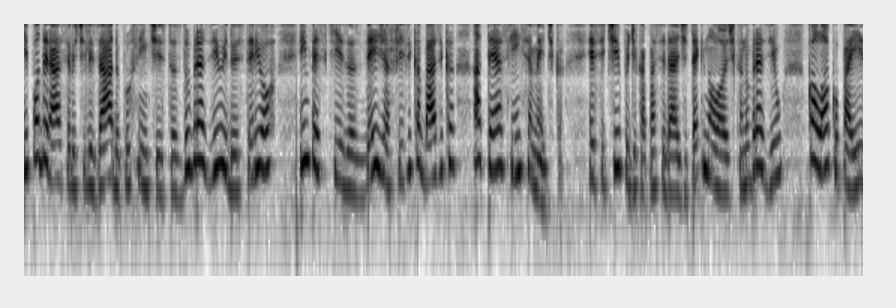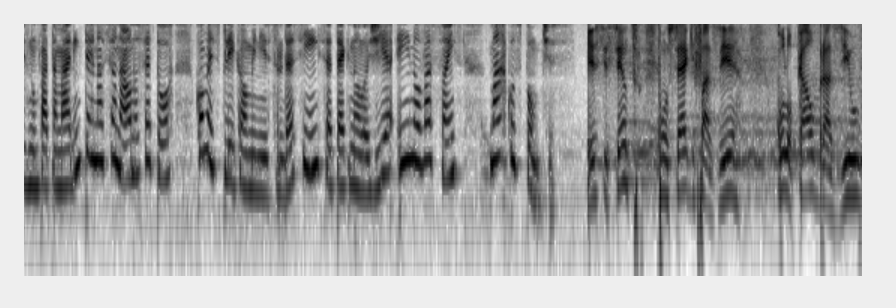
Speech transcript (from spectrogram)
e poderá ser utilizado por cientistas do Brasil e do exterior em pesquisas desde a física básica até a ciência médica. Esse tipo tipo de capacidade tecnológica no Brasil coloca o país num patamar internacional no setor, como explica o ministro da Ciência, Tecnologia e Inovações, Marcos Pontes. Esse centro consegue fazer colocar o Brasil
